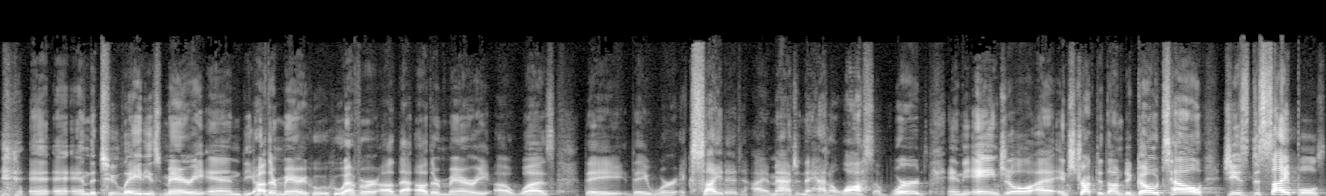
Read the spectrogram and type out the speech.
And, and, the two ladies, Mary and the other Mary, who, whoever uh, that other Mary uh, was, they, they were excited. I imagine they had a loss of words. And the angel uh, instructed them to go tell Jesus' disciples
